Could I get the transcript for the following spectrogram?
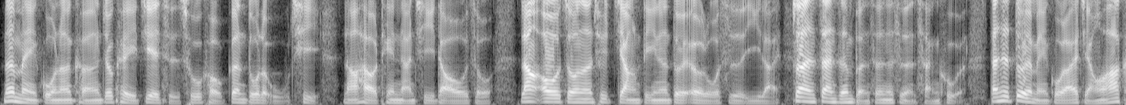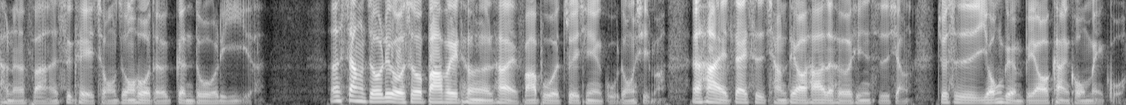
那美国呢可能就可以借此出口更多的武器，然后还有天然气到欧洲，让欧洲呢去降低呢对俄罗斯的依赖。虽然战争本身呢是很残酷的，但是对美国来讲的话，它可能反而是可以从中获得更多利益的。那上周六的时候，巴菲特呢他也发布了最新的股东信嘛，那他也再次强调他的核心思想，就是永远不要看空美国。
